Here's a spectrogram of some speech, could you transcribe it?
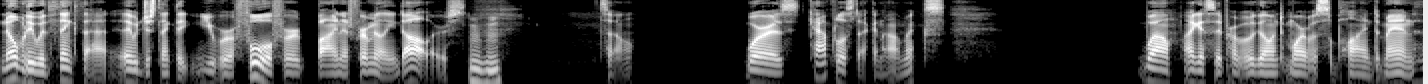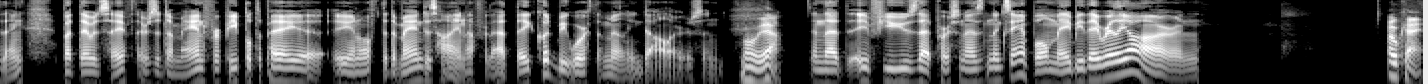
Nobody would think that. They would just think that you were a fool for buying it for a million dollars. Mm-hmm. So, whereas capitalist economics, well, I guess they'd probably go into more of a supply and demand thing, but they would say if there's a demand for people to pay, uh, you know, if the demand is high enough for that, they could be worth a million dollars, and Well, yeah. and that if you use that person as an example, maybe they really are, and Okay.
